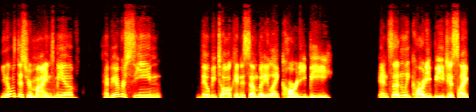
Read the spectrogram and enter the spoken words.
You know what this reminds me of? Have you ever seen they'll be talking to somebody like Cardi B and suddenly Cardi B just like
